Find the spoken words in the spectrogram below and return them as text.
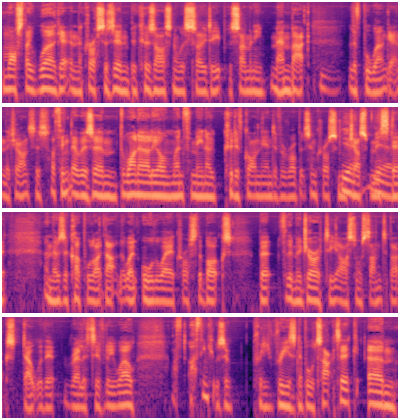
And whilst they were getting the crosses in because Arsenal was so deep with so many men back, mm. Liverpool weren't getting the chances. I think there was um, the one early on when Firmino could have got on the end of a Robertson cross and yeah, just missed yeah. it, and there was a couple like that that went all the way across the box. But for the majority, Arsenal centre backs dealt with it relatively well. I, th- I think it was a pretty reasonable tactic because um,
